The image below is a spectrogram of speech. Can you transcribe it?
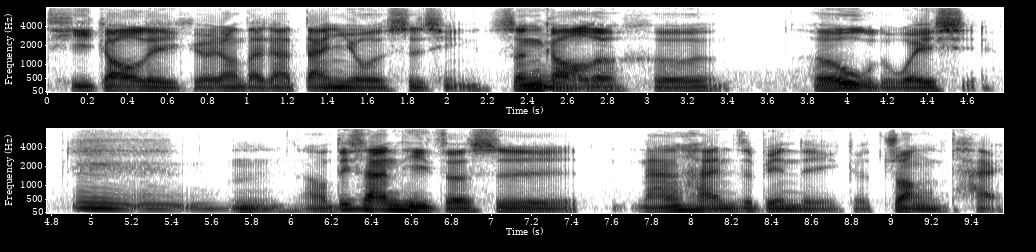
提高了一个让大家担忧的事情，升高了核、嗯、核武的威胁。嗯嗯嗯嗯。然后第三题则是南韩这边的一个状态，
